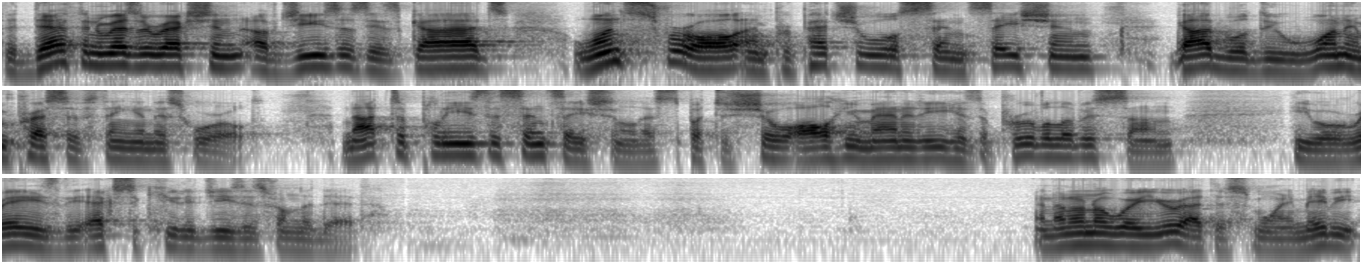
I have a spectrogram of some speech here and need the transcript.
The death and resurrection of Jesus is God's once for all and perpetual sensation. God will do one impressive thing in this world not to please the sensationalists, but to show all humanity his approval of his Son. He will raise the executed Jesus from the dead. And I don't know where you're at this morning. Maybe,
